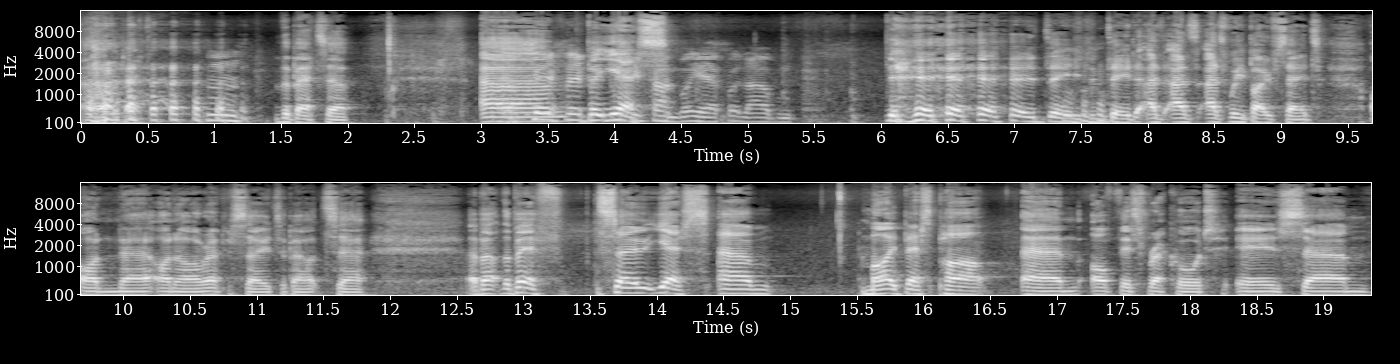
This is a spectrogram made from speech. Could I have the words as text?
uh, the better. the better. Um, Bit- bit- but bit yes, fan, but yeah, put the album. indeed, indeed. As, as as we both said on uh, on our episodes about uh, about the Biff. So yes, um, my best part um, of this record is um,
